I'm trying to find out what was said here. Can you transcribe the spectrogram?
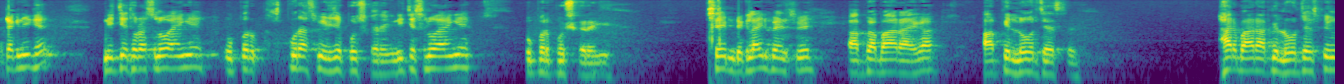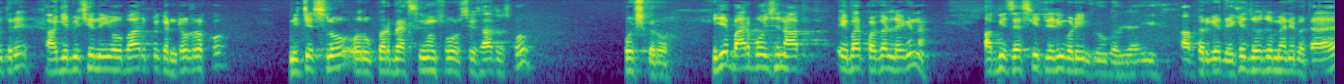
टेक्निक है, नीचे थोड़ा स्लो आएँगे, ऊपर पूरा स्पीड से पुश करेंगे। नीचे स्लो आएँगे, ऊपर पुश करेंगे। सेम डिक्लाइन पेंस पे आपका बार आएगा, आपके लोअर चेस्ट पे। हर बार आपके लोअर चेस्ट पे उतरे, आगे पीछे नहीं हो, बार पे कंट्रोल रखो। नीचे स्लो और ऊपर मैक्सिमम फोर्स के साथ उसको पुश करो। ये बार पोजिशन आप एक बार पकड़ लेंगे ना, आपकी चेस्ट की ट्रेनिंग बड़ी इंप्रूव कर जाएगी। आप करके देखें जो जो मैंने बताया है,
